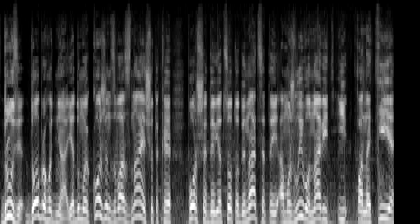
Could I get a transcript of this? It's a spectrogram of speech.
Друзі, доброго дня! Я думаю, кожен з вас знає, що таке Porsche 911, а можливо навіть і фанатіє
